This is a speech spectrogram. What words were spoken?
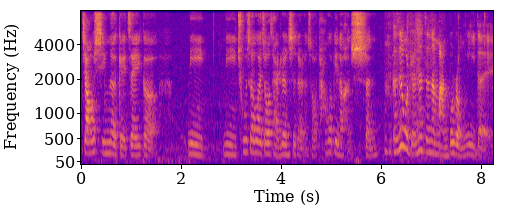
交心了给这一个你你出社会之后才认识的人的时候，他会变得很深。可是我觉得那真的蛮不容易的哎。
